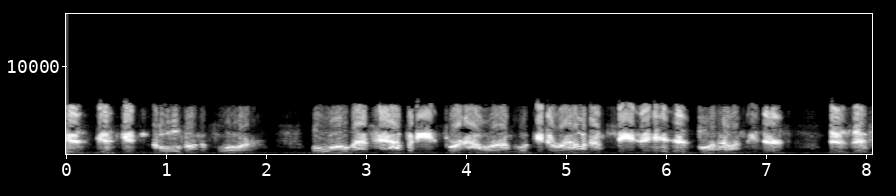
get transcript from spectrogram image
is is getting cold on the floor. Well, while that's happening for an hour, I'm looking around. I'm seeing, hey, there's blood on me. There's there's this,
